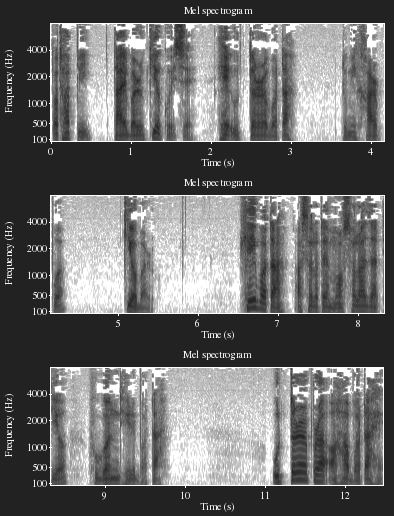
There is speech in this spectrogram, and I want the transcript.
তথাপি তাই বাৰু কিয় কৈছে হে উত্তৰৰ বতাহ তুমি সাৰ পোৱা? কিয় বাৰু? সেই বতাহ আচলতে মছলাজাতীয় সুগন্ধিৰ বতাহ। উত্তৰৰ পৰা অহা বতাহে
